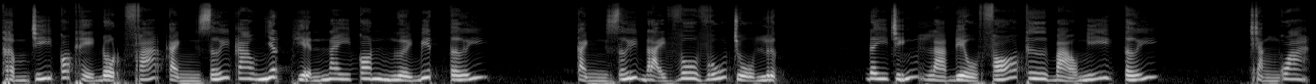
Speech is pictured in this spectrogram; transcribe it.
Thậm chí có thể đột phá cảnh giới cao nhất hiện nay con người biết tới. Cảnh giới đại vô vũ trụ lực. Đây chính là điều Phó Thư Bảo nghĩ tới. Chẳng qua.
